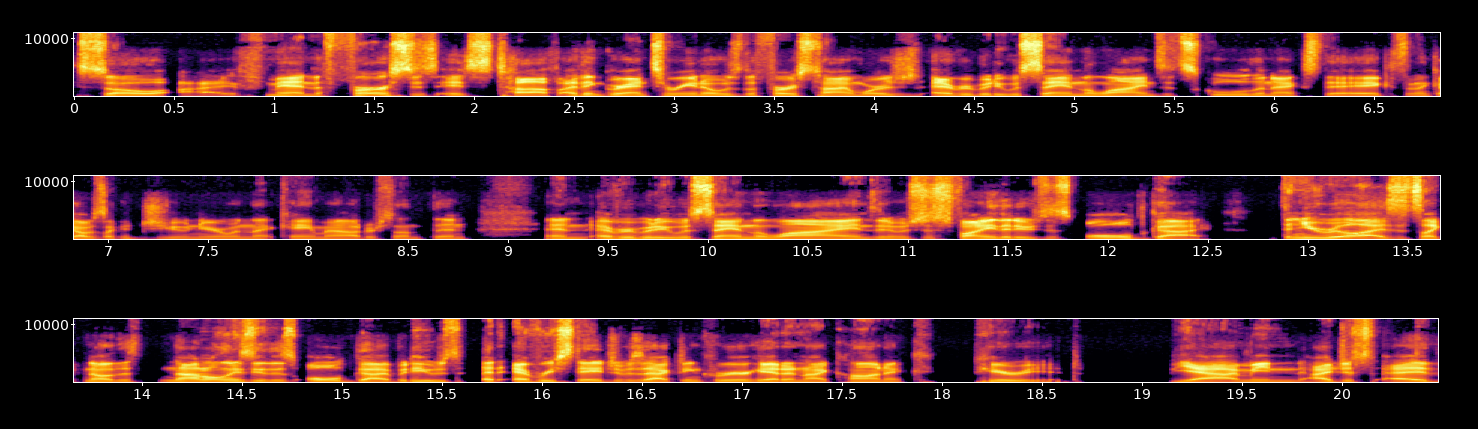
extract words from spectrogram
so i man the first is it's tough. I think gran torino was the first time where everybody was saying the lines at school the next day because i think i was like a junior when that came out or something. And everybody was saying the lines and it was just funny that he was this old guy. Then you realize it's like no this not only is he this old guy but he was at every stage of his acting career he had an iconic period. Yeah i mean i just and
